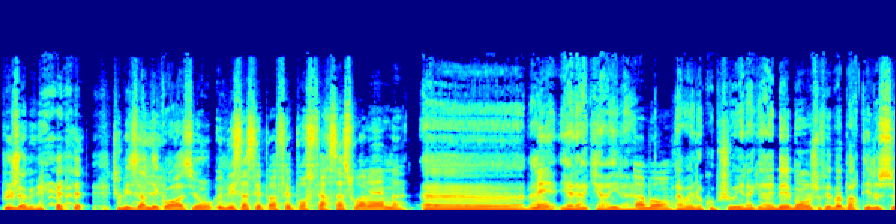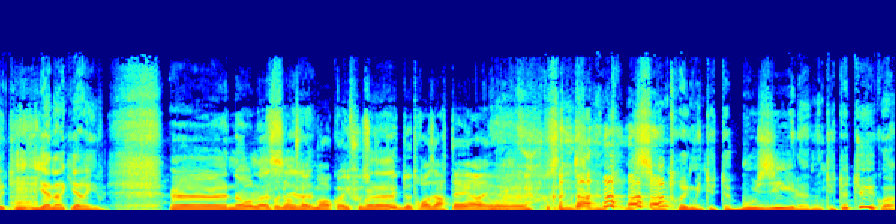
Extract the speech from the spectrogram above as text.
Plus jamais. j'ai mis ça en décoration. Oui, mais ça, c'est pas fait pour se faire ça soi-même. Euh, ben, Mais- il y en a qui arrivent. hein. Ah bon Ah ouais, le coupe-chou, il y en a qui arrivent. Mais bon, je fais pas partie de ceux qui... Il y en a qui arrivent. Euh, non, là, Il faut c'est... l'entraînement, quoi. Il faut Voilà. se couper deux, trois artères. Et, euh, C'est un, truc, mais tu te bousilles, là, mais tu te tues, quoi.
